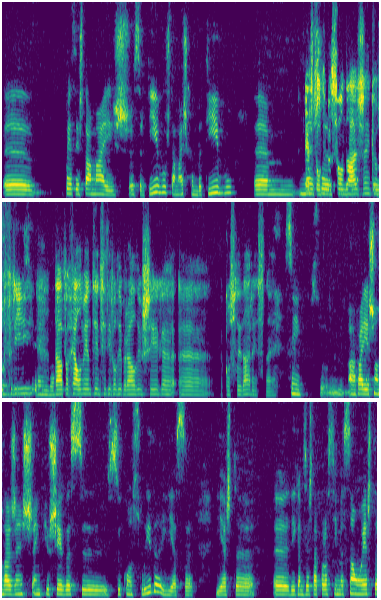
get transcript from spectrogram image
O PSD está mais assertivo, está mais combativo. Um, Esta última sondagem que eu referi dava realmente a iniciativa liberal e o Chega a, consolidarem-se, não é? Sim, há várias sondagens em que o Chega se, se consolida e, essa, e esta eh, digamos, esta aproximação, esta.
